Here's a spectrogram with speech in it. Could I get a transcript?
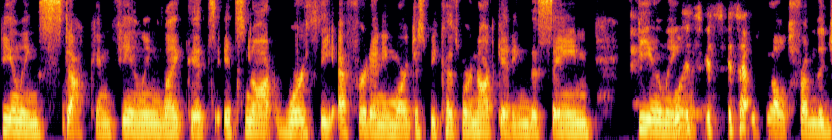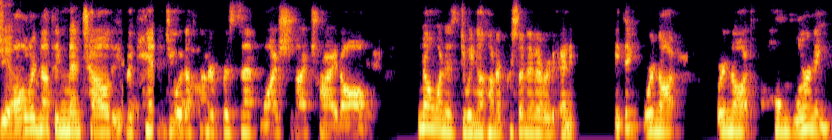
feeling stuck and feeling like it's it's not worth the effort anymore just because we're not getting the same feeling well, it's it's, it's a result from the gym. all or nothing mentality. If i can't do it 100% why should i try it all? No one is doing 100% of every, anything. We're not we're not home learning,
